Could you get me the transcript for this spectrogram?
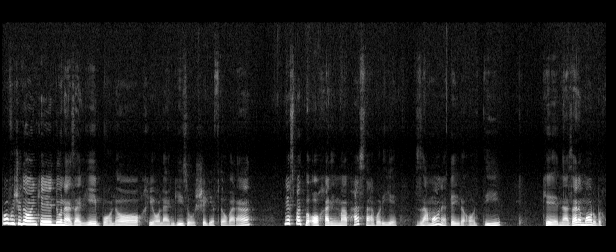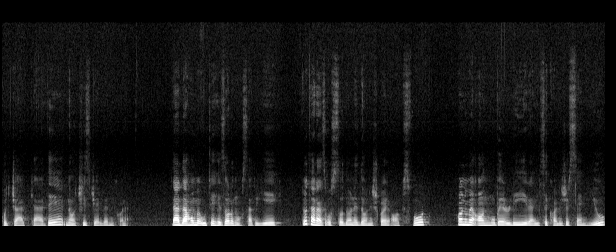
با وجود آنکه دو نظریه بالا خیالانگیز و شگفت آورند نسبت به آخرین مبحث درباره زمان غیرعادی که نظر ما رو به خود جلب کرده ناچیز جلوه می‌کنه در دهم اوت 1901 دو تن از استادان دانشگاه آکسفورد خانم آن موبرلی رئیس کالج سنیو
